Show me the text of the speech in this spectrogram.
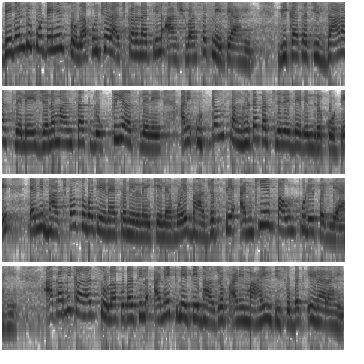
देवेंद्र कोटे हे सोलापूरच्या राजकारणातील आश्वासक नेते आहेत. विकासाची जाण असलेले जनमानसात लोकप्रिय असलेले आणि उत्तम संघटक असलेले देवेंद्र कोटे यांनी भाजपासोबत येण्याचा निर्णय केल्यामुळे भाजप भाजपचे आणखी एक पाऊल पुढे पडले आहे. आगामी काळात सोलापुरातील अनेक नेते भाजप आणि महायुतीसोबत येणार आहेत.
